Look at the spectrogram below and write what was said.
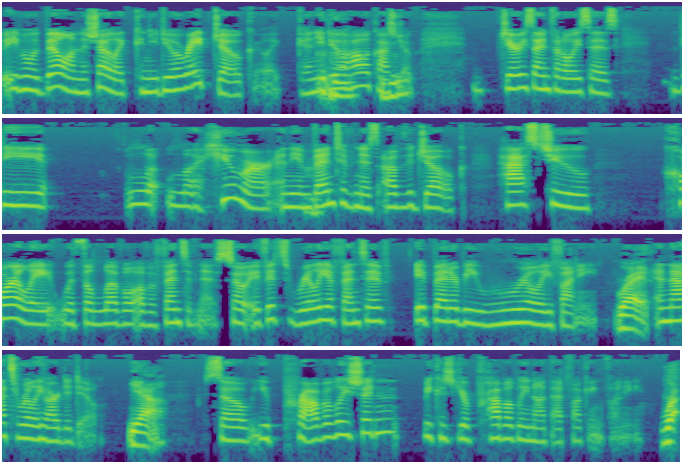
even with bill on the show like can you do a rape joke? Like can you do a mm-hmm. holocaust mm-hmm. joke? Jerry seinfeld always says the l- l- humor and the mm-hmm. inventiveness of the joke has to correlate with the level of offensiveness. So if it's really offensive it better be really funny. Right. and that's really hard to do. Yeah. So you probably shouldn't because you're probably not that fucking funny Right.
